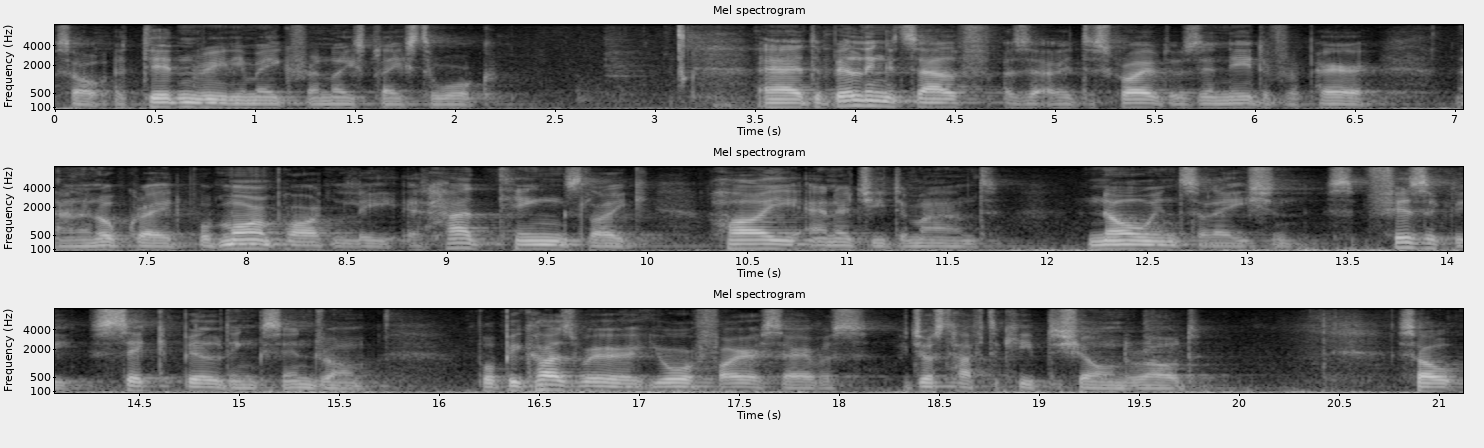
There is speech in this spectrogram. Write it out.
So it didn't really make for a nice place to work. Uh, the building itself, as I described, was in need of repair and an upgrade. But more importantly, it had things like high energy demand, no insulation, physically sick building syndrome. But because we're your fire service, we just have to keep the show on the road. So,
